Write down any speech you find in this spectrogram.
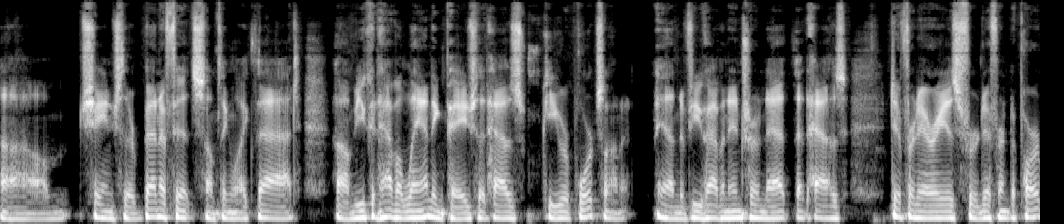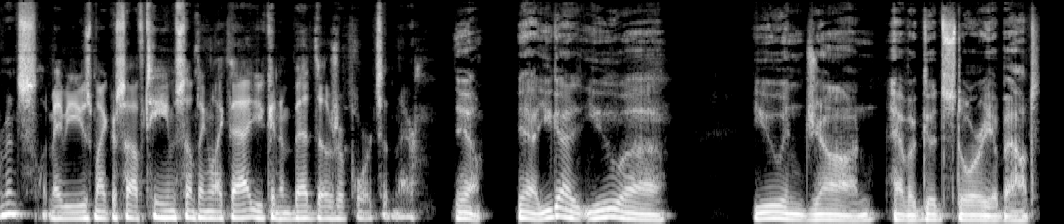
um, change their benefits, something like that, um, you can have a landing page that has key reports on it. And if you have an intranet that has different areas for different departments, maybe use Microsoft Teams, something like that, you can embed those reports in there. Yeah. Yeah. You got, you, uh, you and John have a good story about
